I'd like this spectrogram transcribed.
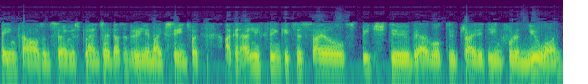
10,000 service plan, so it doesn't really make sense. But I can only think it's a sales pitch to be able to trade it in for a new one.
